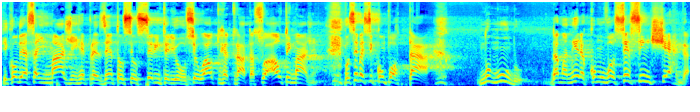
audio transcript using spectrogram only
E quando essa imagem representa o seu ser interior, o seu autorretrato, a sua autoimagem, você vai se comportar no mundo da maneira como você se enxerga.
